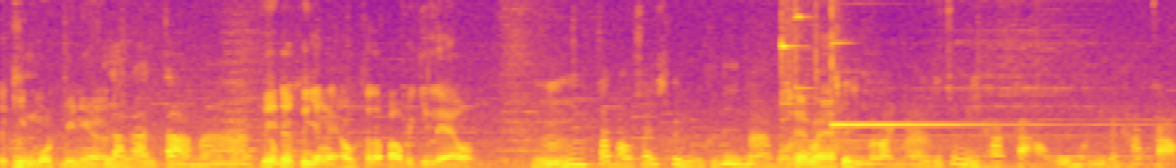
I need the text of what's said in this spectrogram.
จะกินหมดไหมเนี่ยร้านลานตามากนี่คือยังไงเอาซาลาเปาไปกินแล้วอืมซาลาเปาไส้ครีมคือดีมากบอกเลใช่ยไหมว่าครีมอร่อยมากอันนี้ก็จะมีฮาเก๋าอันนี้เป็นฮาเก๋า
